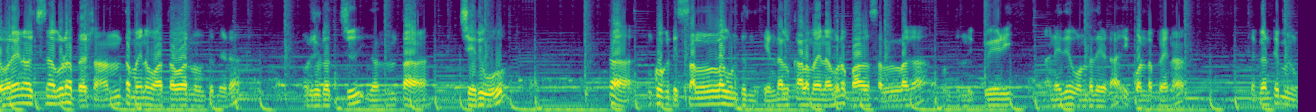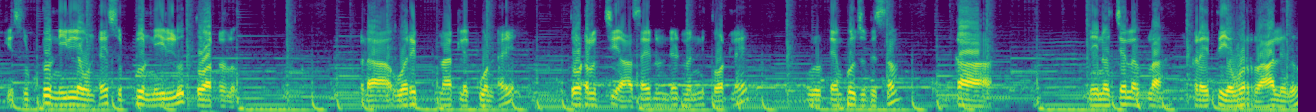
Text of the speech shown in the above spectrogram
ఎవరైనా వచ్చినా కూడా ప్రశాంతమైన వాతావరణం ఉంటుంది ఇక్కడ. చూడొచ్చు ఇదంతా చెరువు. ఇంకా ఇంకొకటి చల్లగా ఉంటుంది. ఎండల కాలం అయినా కూడా బాగా చల్లగా ఉంటుంది. వేడి అనేది ఉండదు ఇక్కడ ఈ కొండపైన ఎందుకంటే మనకి చుట్టూ నీళ్ళు ఉంటాయి. చుట్టూ నీళ్ళు తోటలు. ఇక్కడ వరి నాట్లు ఎక్కువ ఉంటాయి. తోటలు వచ్చి ఆ సైడ్ ఉండేటివన్నీ తోటలే. ఇప్పుడు టెంపుల్ చూపిస్తాం. ఇంకా నేను వచ్చే లోపల ఇక్కడైతే ఎవరు రాలేదు.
